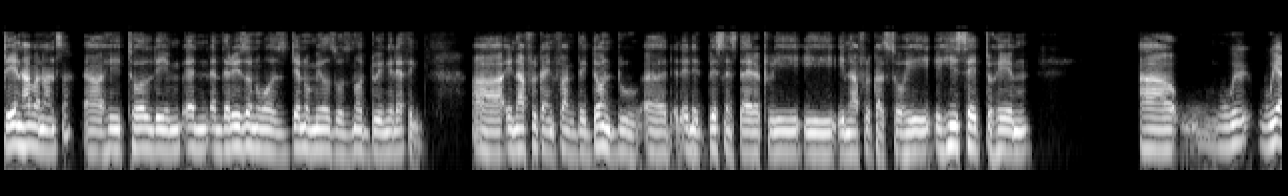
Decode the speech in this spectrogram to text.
didn't have an answer. Uh, he told him, and, and the reason was General Mills was not doing anything uh, in Africa. In fact, they don't do uh, any business directly in Africa. So he he said to him, uh, we we are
